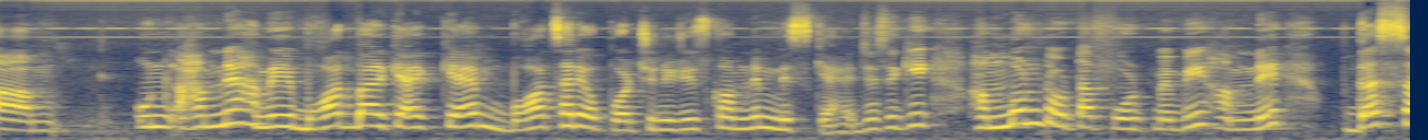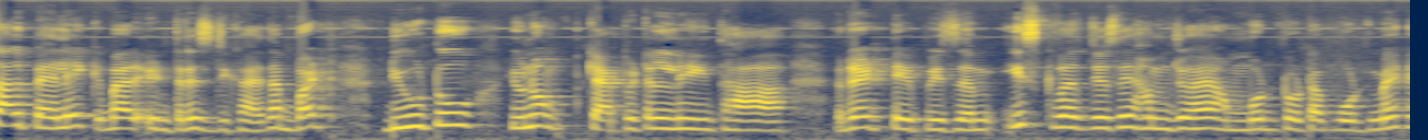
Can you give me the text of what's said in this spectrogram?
आम, उन हमने हमें बहुत बार क्या किया है बहुत सारे अपॉर्चुनिटीज़ को हमने मिस किया है। जैसे कि हम्बन टोटा पोर्ट में भी हमने 10 साल पहले एक बार इंटरेस्ट दिखाया था but due to you know capital नहीं था रेड टेपिज्म इस वजह से हम जो है हम्बन टोटा पोर्ट में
